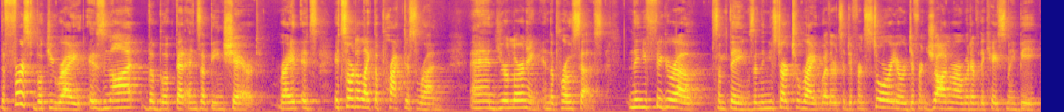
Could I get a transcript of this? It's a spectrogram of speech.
the first book you write is not the book that ends up being shared, right? It's, it's sort of like the practice run and you're learning in the process. And then you figure out some things and then you start to write, whether it's a different story or a different genre or whatever the case may be.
